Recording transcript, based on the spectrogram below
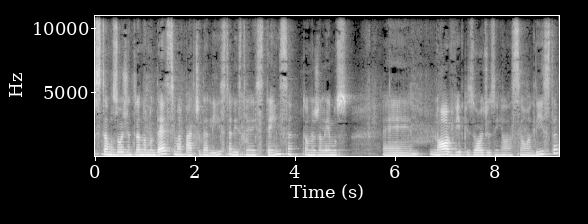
estamos hoje entrando na décima parte da lista, a lista é extensa, então nós já lemos é, nove episódios em relação à lista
